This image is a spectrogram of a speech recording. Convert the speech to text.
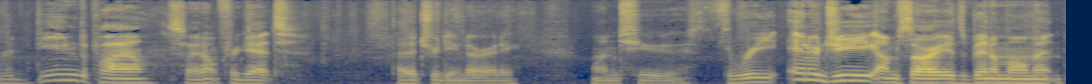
redeemed pile so I don't forget that it's redeemed already. One, two, three. Energy! I'm sorry, it's been a moment.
